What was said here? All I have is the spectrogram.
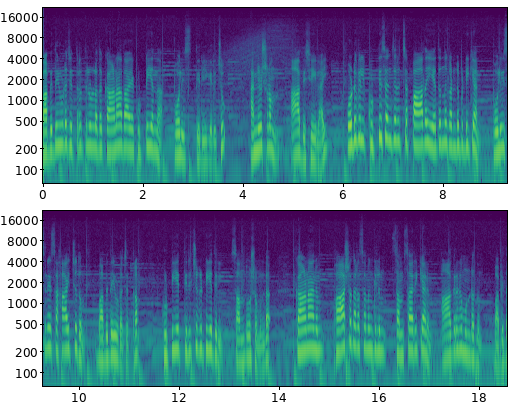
ബബിതയുടെ ചിത്രത്തിലുള്ളത് കാണാതായ കുട്ടിയെന്ന് പോലീസ് സ്ഥിരീകരിച്ചു. അന്വേഷണം ആ ദിശയിലായി. ഒടുവിൽ കുട്ടി സഞ്ചരിച്ച പാത ഏതെന്ന് കണ്ടുപിടിക്കാൻ പോലീസിനെ സഹായിച്ചതും ബബിതയുടെ ചിത്രം. കുട്ടിയെ തിരിച്ചു കിട്ടിയതിൽ സന്തോഷമുണ്ട്. കാണാനും ഭാഷ തടസ്സമെങ്കിലും സംസാരിക്കാനും ആഗ്രഹമുണ്ടെന്നും ബബിത.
